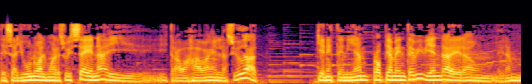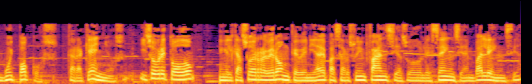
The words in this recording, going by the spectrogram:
desayuno, almuerzo y cena y, trabajaban en la ciudad. Quienes tenían propiamente vivienda eran, eran muy pocos, caraqueños, y sobre todo en el caso de Reverón, que venía de pasar su infancia, su adolescencia en Valencia,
